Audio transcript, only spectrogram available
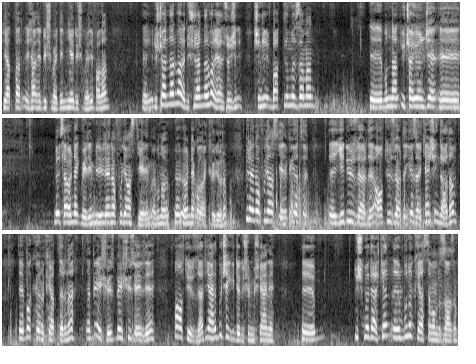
fiyatlar e, hani düşmedi, niye düşmedi falan. E, düşenler var ya, düşürenler var ya. Yani şimdi, şimdi baktığımız zaman e, bundan 3 ay önce e, mesela örnek vereyim bir Renault Fluence diyelim. E, Bunu örnek olarak söylüyorum. Bir Renault Fluence diyelim fiyatı e, 700'lerde 600'lerde gezerken şimdi adam e, bakıyorum fiyatlarına e, 500, 550, 600'ler yani bu şekilde düşürmüş yani. Düşme derken e, bunu kıyaslamamız lazım.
